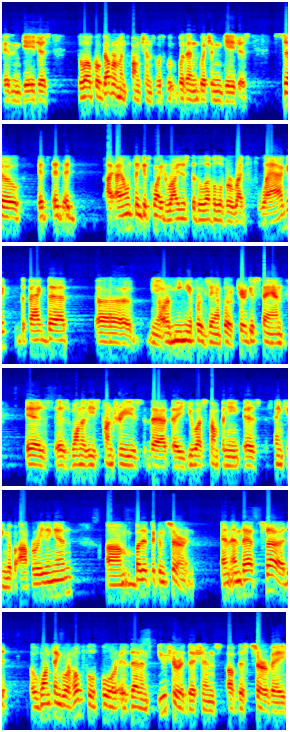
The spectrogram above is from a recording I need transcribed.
it engages, the local government functions with, within which it engages. So it, it, it, I don't think it quite rises to the level of a red flag. The fact that uh, you know Armenia, for example, or Kyrgyzstan is is one of these countries that a U.S. company is thinking of operating in, um, but it's a concern. And and that said, one thing we're hopeful for is that in future editions of this survey,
